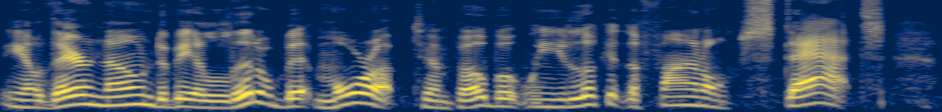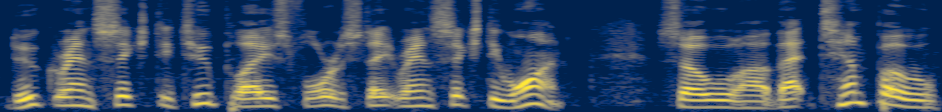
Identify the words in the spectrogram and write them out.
you know they're known to be a little bit more up tempo. But when you look at the final stats, Duke ran 62 plays, Florida State ran 61. So uh, that tempo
